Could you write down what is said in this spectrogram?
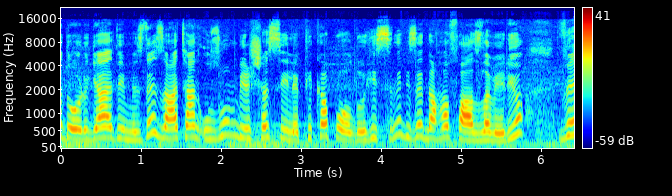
tarafa doğru geldiğimizde zaten uzun bir şasiyle pick-up olduğu hissini bize daha fazla veriyor. Ve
